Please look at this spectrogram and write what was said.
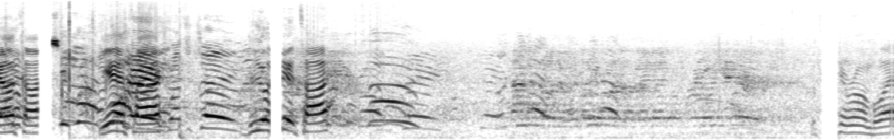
Yeah, Ty. Yeah, Ty. Watch the chain. Do your shit, Ty. Fucking run, boy.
